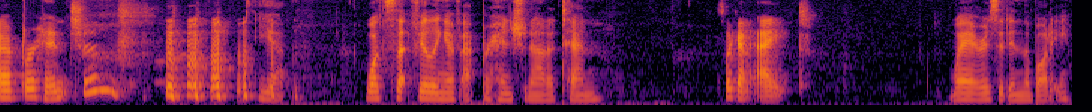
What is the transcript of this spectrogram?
apprehension. Yeah. What's that feeling of apprehension out of 10? it's like an 8 Where is it in the body?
